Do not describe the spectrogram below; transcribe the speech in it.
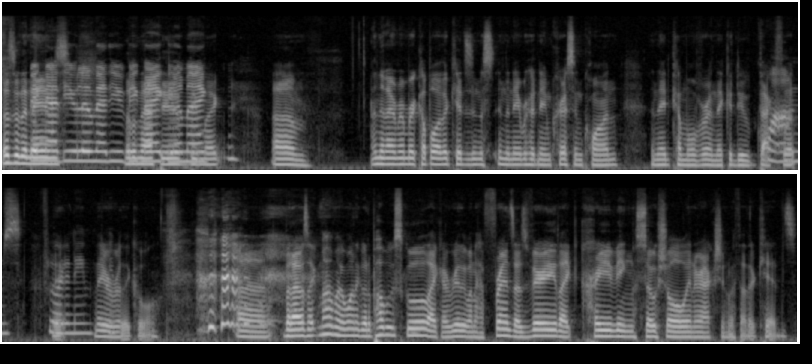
those are the Big names. Big Matthew, little Matthew, Little Big Mike, Matthew, little Big Mike. Mike. Um, and then I remember a couple other kids in this in the neighborhood named Chris and Quan, and they'd come over and they could do backflips. Florida name. They were really cool. uh, but I was like, Mom, I want to go to public school. Like, I really want to have friends. I was very like craving social interaction with other kids,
